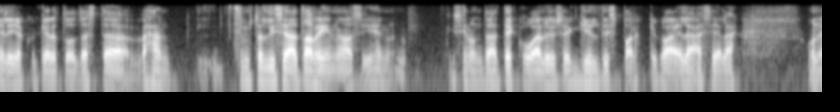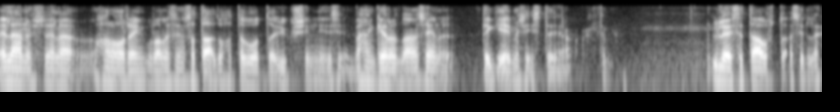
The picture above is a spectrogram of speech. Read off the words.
eli joka kertoo tästä vähän semmoista lisää tarinaa siihen. Siinä on tämä tekoäly, se Guilty Spark, joka elää siellä, on elänyt siellä Halorenkulalla sen 100 000 vuotta yksin, niin vähän kerrotaan sen tekemisistä ja yleistä taustaa sille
